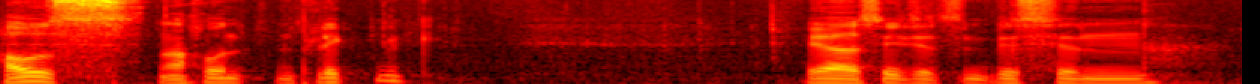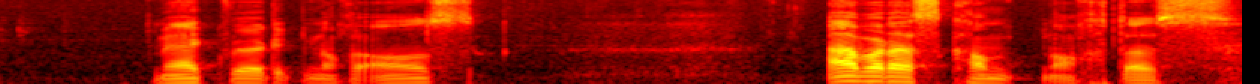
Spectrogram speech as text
Haus nach unten blicken. Ja, sieht jetzt ein bisschen merkwürdig noch aus. Aber das kommt noch. Das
